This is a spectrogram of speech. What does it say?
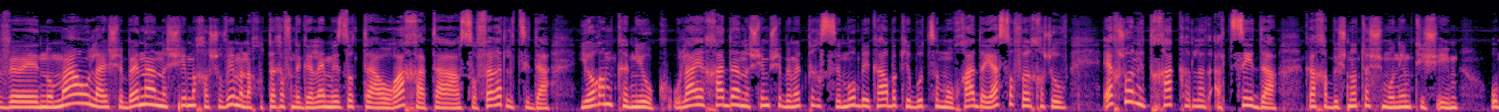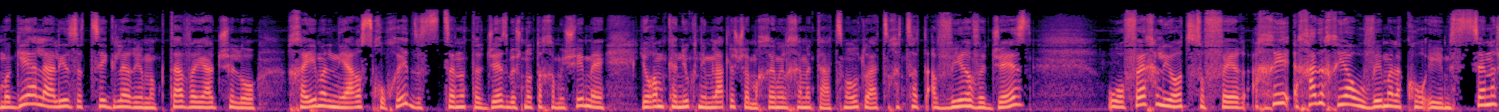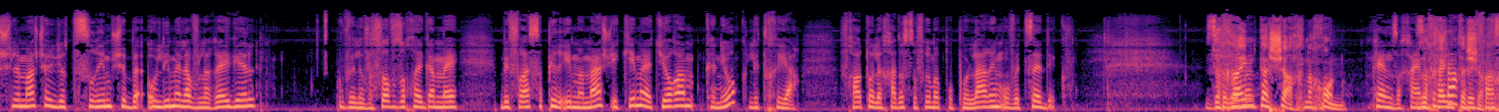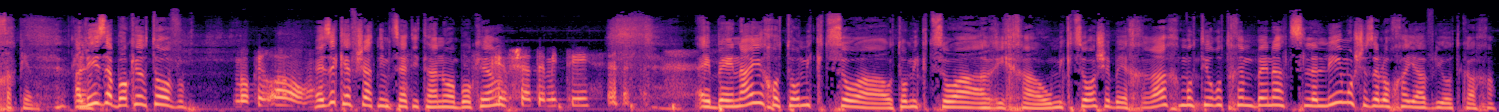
ונאמר אולי שבין האנשים החשובים, אנחנו תכף נגלה מי זאת האורחת, הסופרת לצידה, יורם קניוק, אולי אחד האנשים שבאמת פרסמו בעיקר בקיבוץ המאוחד, היה סופר חשוב, איכשהו נדחק הצידה, ככה בשנות ה-80-90. הוא מגיע לעליזה ציגלר עם הכתב היד שלו, חיים על נייר הזכוכית, זו סצנת הג'אז בשנות ה-50. יורם קניוק נמלט לשם אחרי מלחמת העצמאות, הוא היה צריך קצת אוויר וג'אז. הוא הופך להיות סופר, הכי, אחד הכי אהובים על הקוראים, סצנה שלמה של יוצרים שעולים אליו לרגל, ולבסוף זוכה גם אה, בפרס. היא ממש הקימה את יורם קניוק לתחייה. הפכה אותו לאחד הסופרים הפופולריים, ובצדק. זכה עם תש"ח, נכון. כן, זכה עם תש"ח בפרס ספיר. עליזה, בוקר טוב. בוקר אור. איזה כיף שאת נמצאת איתנו הבוקר. כיף שאתם איתי. אה, בעינייך אותו מקצוע, אותו מקצוע עריכה, הוא מקצוע שבהכרח מותיר אתכם בין הצללים, או שזה לא חייב להיות ככה?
